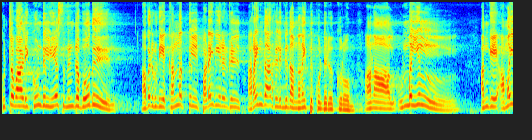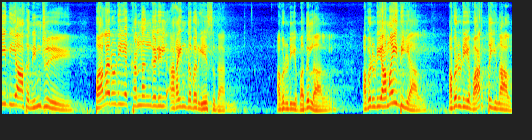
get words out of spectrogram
குற்றவாளி கூண்டில் இயேசு நின்றபோது அவர்களுடைய கன்னத்தில் படை வீரர்கள் அறைந்தார்கள் என்று நாம் நினைத்துக் கொண்டிருக்கிறோம். ஆனால் உண்மையில் அங்கே அமைதியாக நின்று பலருடைய கன்னங்களில் அறைந்தவர் இயேசுதான். அவருடைய பதிலால் அவருடைய அமைதியால் அவருடைய வார்த்தையினால்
